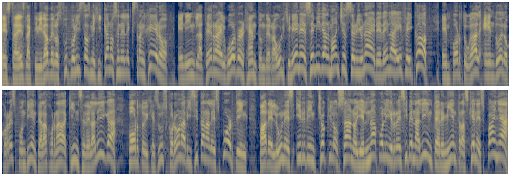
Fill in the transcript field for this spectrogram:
Esta es la actividad de los futbolistas mexicanos en el extranjero. En Inglaterra, el Wolverhampton de Raúl Jiménez se mide al Manchester United en la FA Cup. En Portugal, en duelo correspondiente a la jornada 15 de la liga, Porto y Jesús Corona visitan al Sporting. Para el lunes, Irving Chucky Lozano y el Napoli reciben al Inter, mientras que en España,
